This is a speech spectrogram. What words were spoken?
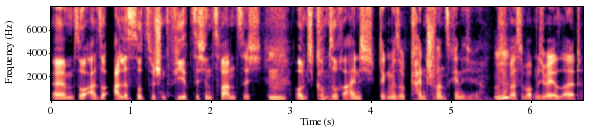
ähm, so, also alles so zwischen 40 und 20. Und ich komme so rein, ich denke mir so, keinen Schwanz kenne ich hier. Ich weiß überhaupt nicht, wer ihr seid.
